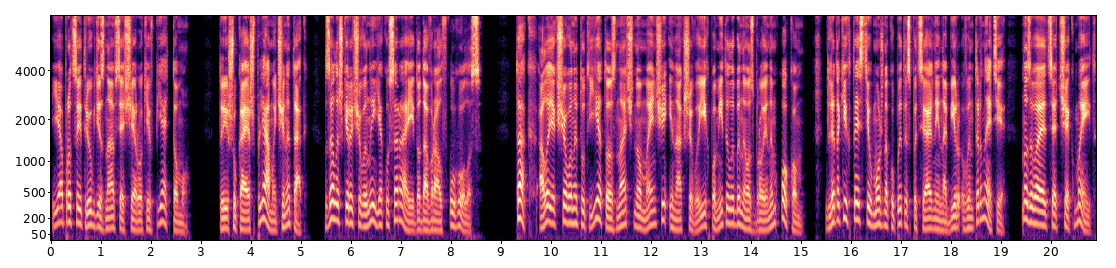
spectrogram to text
Я про цей трюк дізнався ще років п'ять тому. Ти шукаєш плями, чи не так? залишки речовини, як у сараї, додав Ралф у голос. Так, але якщо вони тут є, то значно менші, інакше ви їх помітили би неозброєним оком. Для таких тестів можна купити спеціальний набір в інтернеті, називається Checkmate,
